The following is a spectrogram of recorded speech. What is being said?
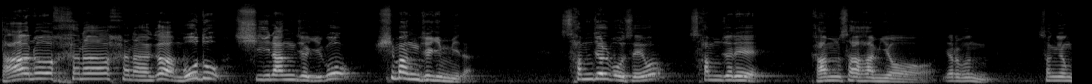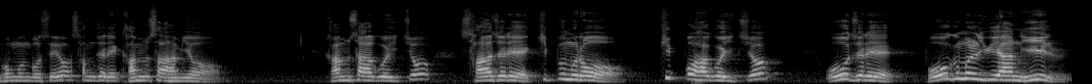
단어 하나하나가 모두 신앙적이고 희망적입니다. 3절 보세요. 3절에 감사하며 여러분 성경 본문 보세요. 3절에 감사하며 감사하고 있죠. 4절에 기쁨으로 기뻐하고 있죠. 5절에 복음을 위한 일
